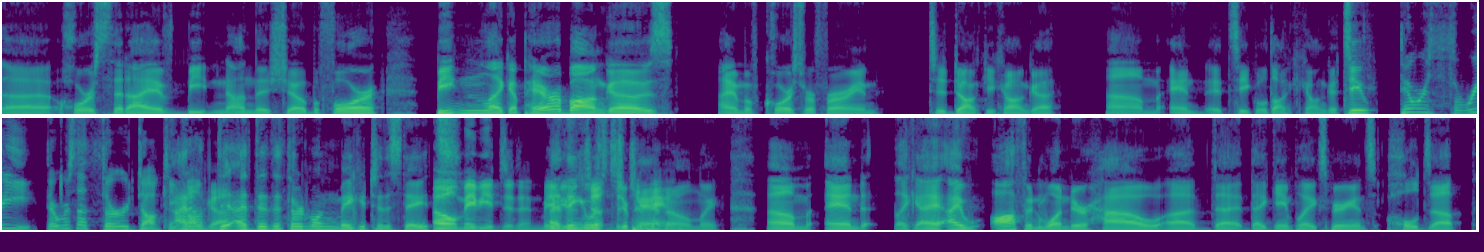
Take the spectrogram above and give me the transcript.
uh, horse that I have beaten on this show before. Beaten like a pair of bongos. I am of course referring to Donkey Konga, um, and its sequel Donkey Konga 2. there were three. There was a third Donkey I don't. Konga. Did, uh, did the third one make it to the states? oh, maybe it didn't. Maybe I think it was, just in Japan, only. Um, and like I, I often wonder how uh, that that gameplay experience holds up,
